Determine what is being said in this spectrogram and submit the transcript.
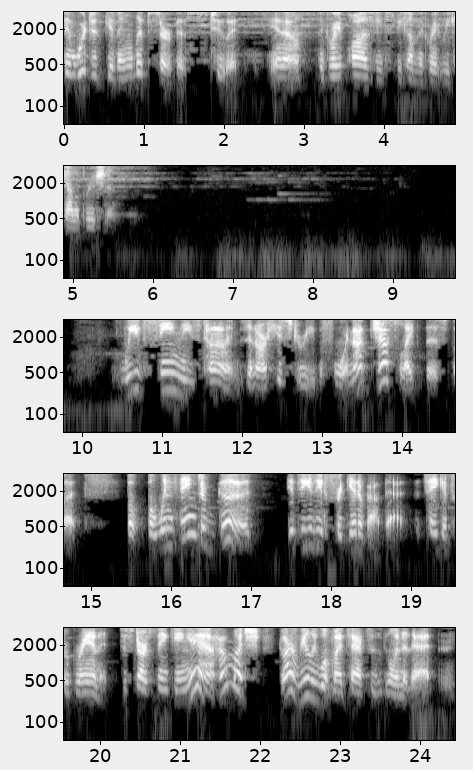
then we're just giving lip service to it. You know, The great pause needs to become the great recalibration. we've seen these times in our history before, not just like this, but but but when things are good, it's easy to forget about that, to take it for granted, to start thinking, yeah, how much do I really want my taxes going to that? And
